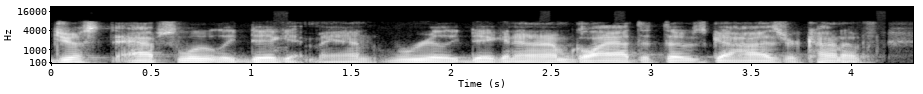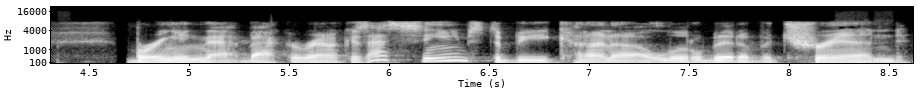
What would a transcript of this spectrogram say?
just absolutely dig it, man. Really dig it. And I'm glad that those guys are kind of bringing that back around because that seems to be kind of a little bit of a trend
